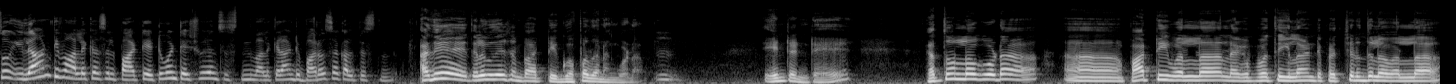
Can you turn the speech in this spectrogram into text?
సో ఇలాంటి వాళ్ళకి అసలు పార్టీ ఎటువంటి అష్యూరెన్స్ ఇస్తుంది? వాళ్ళకి ఎలాంటి భరోసా కల్పిస్తుంది? అదే తెలుగుదేశం పార్టీ గొప్పదనం కూడా. ఏంటంటే గతంలో కూడా పార్టీ వల్ల లేకపోతే ఇలాంటి ప్రత్యర్థుల వల్ల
